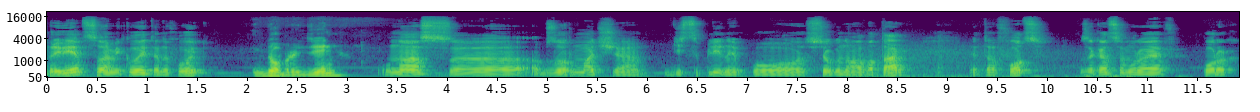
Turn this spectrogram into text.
привет, с вами Клейтон и Флойд. Добрый день. У нас э, обзор матча дисциплины по Сёгуну Аватар. Это ФОЦ, Закат Самураев, Порох.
